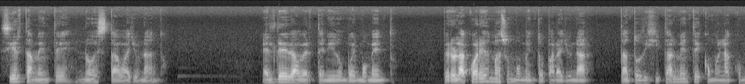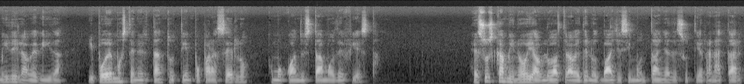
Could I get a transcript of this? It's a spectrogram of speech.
ciertamente no estaba ayunando. Él debe haber tenido un buen momento, pero la cuaresma es un momento para ayunar, tanto digitalmente como en la comida y la bebida, y podemos tener tanto tiempo para hacerlo como cuando estamos de fiesta. Jesús caminó y habló a través de los valles y montañas de su tierra natal,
